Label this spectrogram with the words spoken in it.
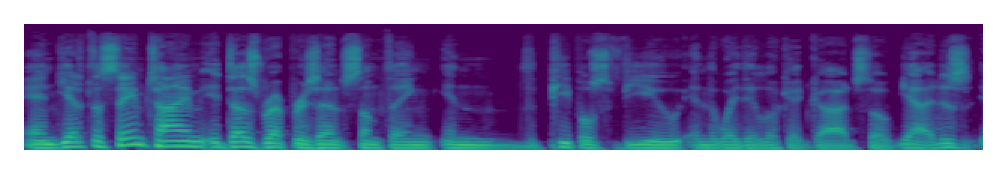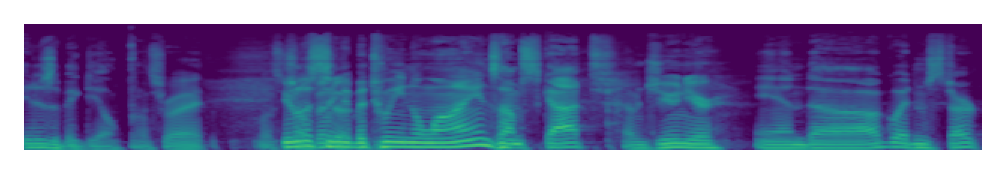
And yet at the same time, it does represent something in the people's view and the way they look at God. So yeah, it is it is a big deal. That's right. Let's You're listening to. Between the Lines. I'm Scott. I'm Junior. And uh, I'll go ahead and start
